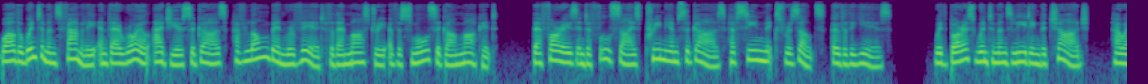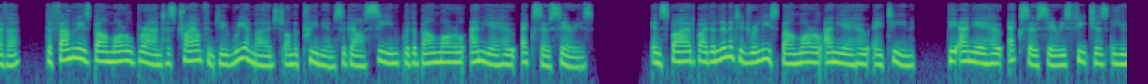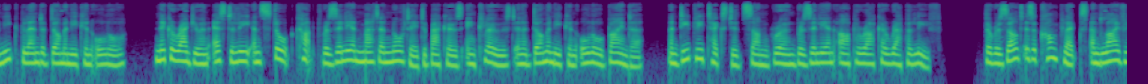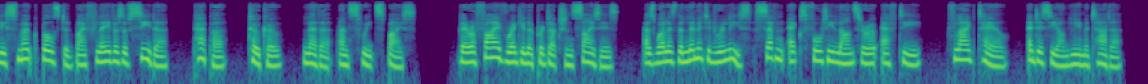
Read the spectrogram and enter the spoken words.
While the Wintermans family and their Royal Agio cigars have long been revered for their mastery of the small cigar market, their forays into full size premium cigars have seen mixed results over the years. With Boris Wintermans leading the charge, however, the family's Balmoral brand has triumphantly re emerged on the premium cigar scene with the Balmoral Añejo XO series. Inspired by the limited release Balmoral Añejo 18, the Añejo XO series features a unique blend of Dominican Olor, Nicaraguan Esteli, and stalk cut Brazilian Mata Norte tobaccos enclosed in a Dominican Olor binder, and deeply textured sun grown Brazilian Arapiraca wrapper leaf. The result is a complex and lively smoke bolstered by flavors of cedar, pepper, cocoa, leather, and sweet spice. There are five regular production sizes, as well as the limited release 7x40 Lancero FT, Flag Tail, Edición Limitada,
